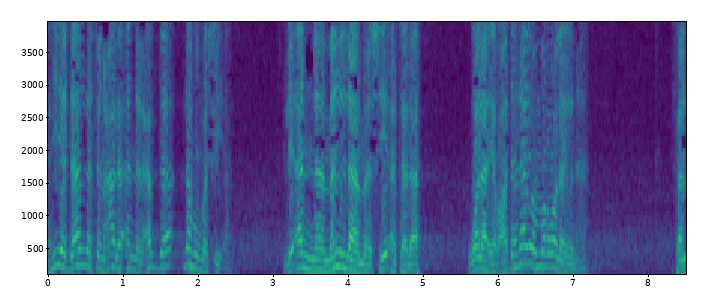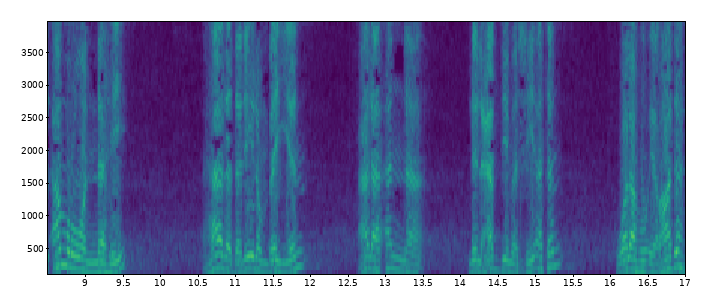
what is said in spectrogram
هي دالة على أن العبد له مشيئة. لأن من لا مشيئة له ولا إرادة لا يؤمر ولا ينهى. فالأمر والنهي هذا دليل بين على أن للعبد مشيئة وله إرادة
